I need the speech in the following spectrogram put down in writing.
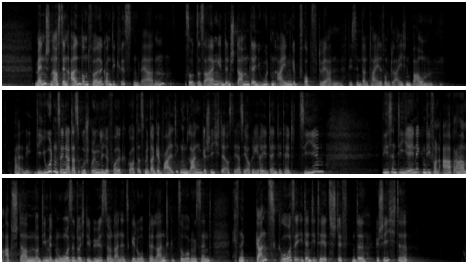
Menschen aus den anderen Völkern, die Christen werden, sozusagen in den Stamm der Juden eingepfropft werden. Die sind dann Teil vom gleichen Baum. Äh, die Juden sind ja das ursprüngliche Volk Gottes mit einer gewaltigen langen Geschichte, aus der sie auch ihre Identität ziehen. Die sind diejenigen, die von Abraham abstammen und die mit Mose durch die Wüste und dann ins gelobte Land gezogen sind. Es ist eine ganz große identitätsstiftende Geschichte.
